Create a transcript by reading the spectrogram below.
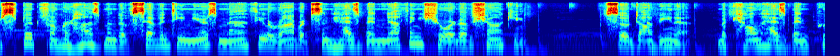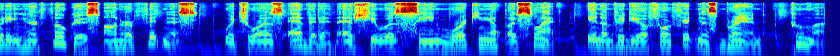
split from her husband of 17 years Matthew Robertson has been nothing short of shocking. So Davina, McCall has been putting her focus on her fitness, which was evident as she was seen working up a sweat, in a video for fitness brand, Puma,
